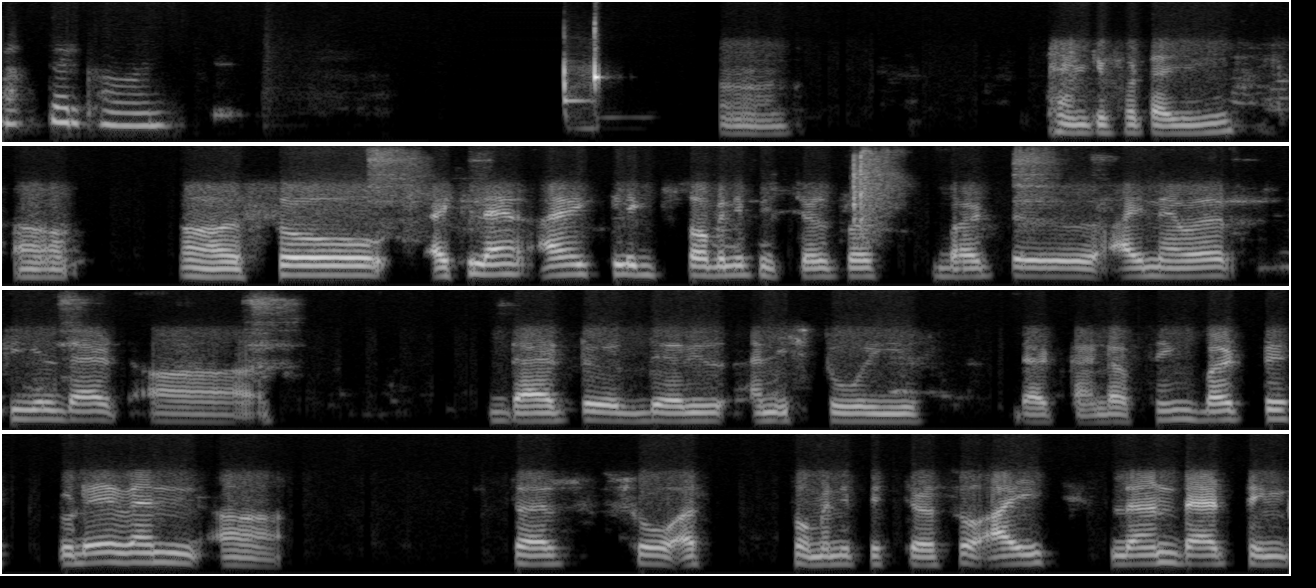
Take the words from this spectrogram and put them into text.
Akhtar Khan. Uh, thank you for tagging me. Uh, uh, so actually, I, I clicked so many pictures, but but uh, I never feel that uh, that uh, there is any stories that kind of thing. But uh, today, when uh, sir show us so many pictures, so I learned that thing.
